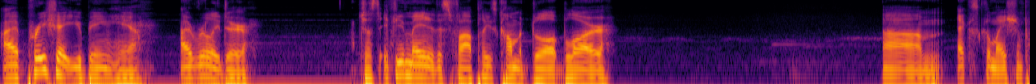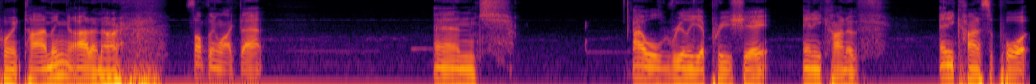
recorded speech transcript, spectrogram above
I appreciate you being here. I really do. Just, if you made it this far, please comment below. Um, exclamation point timing? I don't know. Something like that. And I will really appreciate any kind of any kind of support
